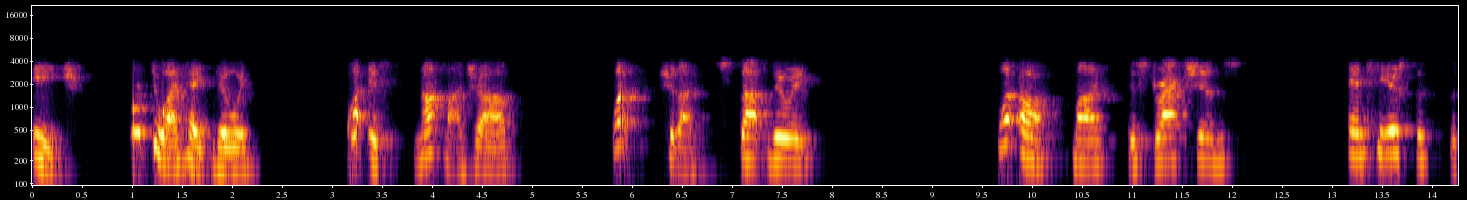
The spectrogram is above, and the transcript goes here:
each. What do I hate doing? What is not my job? What should I stop doing? What are my distractions? And here's the, the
